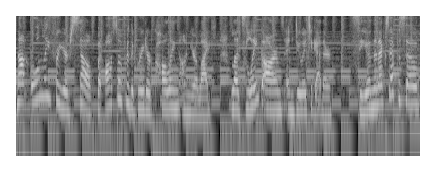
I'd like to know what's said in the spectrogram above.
not only for yourself, but also for the greater calling on your life. Let's link arms and do it together. See you in the next episode.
